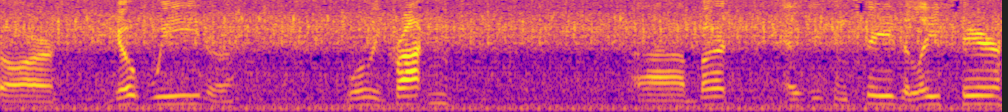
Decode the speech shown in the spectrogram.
or goatweed or woolly croton. Uh, but as you can see, the leaves here,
